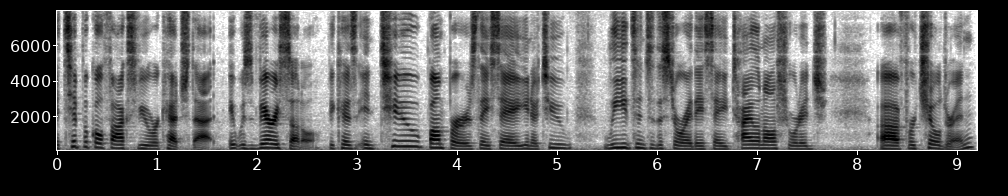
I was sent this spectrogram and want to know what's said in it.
a typical Fox viewer catch that? It was very subtle because in two bumpers, they say, you know, two leads into the story, they say Tylenol shortage uh, for children.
